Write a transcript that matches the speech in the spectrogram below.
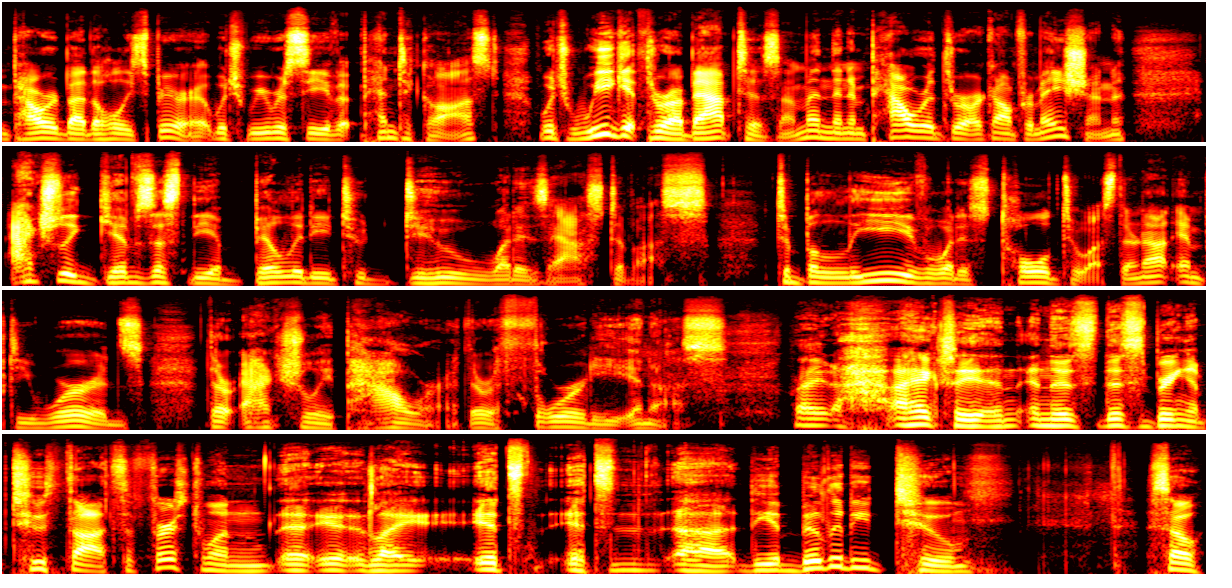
empowered by the Holy Spirit, which we receive at Pentecost, which we get through our baptism and then empowered through our confirmation, actually gives us the ability to do what is asked of us, to believe what is told to us. They're not empty words, they're actually power, they're authority in us. Right. I actually, and, and this this is bringing up two thoughts. The first one, uh, it, like it's it's uh, the ability to so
